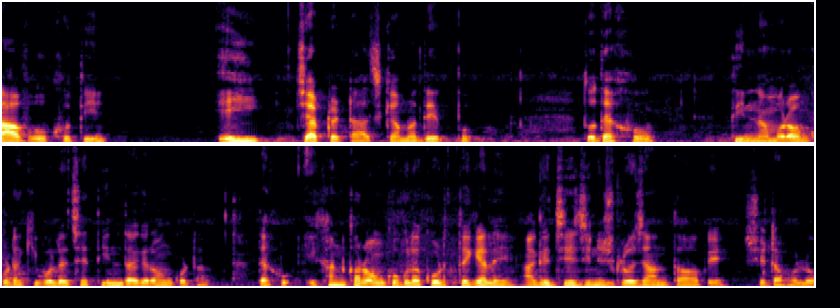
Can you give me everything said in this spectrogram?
লাভ ও ক্ষতি, এই চ্যাপ্টারটা আজকে আমরা দেখব। তো দেখো, তিন নম্বর অঙ্কটা কি বলেছে? তিন দাগের অঙ্কটা। দেখো, এখানকার অঙ্কগুলো করতে গেলে আগে যে জিনিসগুলো জানতে হবে, সেটা হলো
